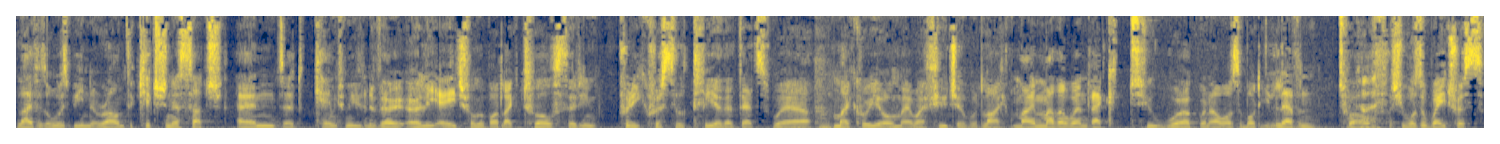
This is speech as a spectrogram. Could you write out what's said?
life has always been around the kitchen as such, and it came to me in a very early age, from about like 12, 13 pretty crystal clear that that's where my career or my, my future would lie. My mother went back to work when I was about 11, 12. Okay. She was a waitress.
